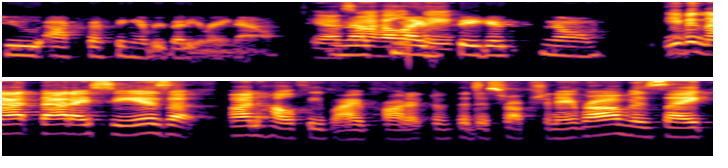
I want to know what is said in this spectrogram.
to accessing everybody right now. Yeah, and that's my biggest no. Even that that I see is a unhealthy byproduct of the disruption. Eh, Rob is like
